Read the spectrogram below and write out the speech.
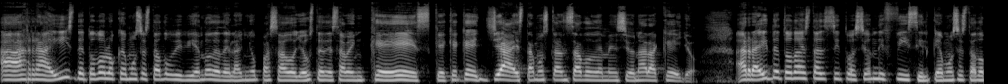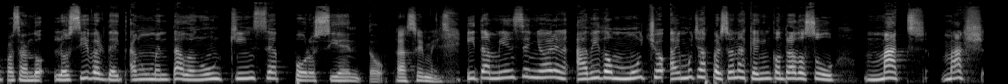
a raíz de todo lo que hemos estado viviendo desde el año pasado, ya ustedes saben qué es, que, que, que, ya estamos cansados de mencionar aquello. A raíz de toda esta situación difícil que hemos estado pasando, los cyberdates han aumentado en un 15%. Así mismo. Y también, señores, ha habido mucho, hay muchas personas que han encontrado su max, max,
